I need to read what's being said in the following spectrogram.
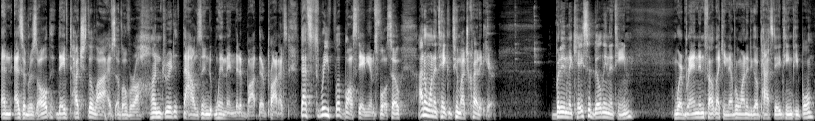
And as a result, they've touched the lives of over 100,000 women that have bought their products. That's three football stadiums full. So I don't want to take too much credit here. But in the case of building a team, where Brandon felt like he never wanted to go past 18 people,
